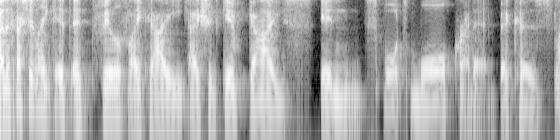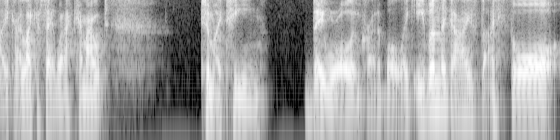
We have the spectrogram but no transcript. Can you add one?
and especially like it, it feels like I, I should give guys in sports more credit because like I like I said when I came out to my team they were all incredible. Like even the guys that I thought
